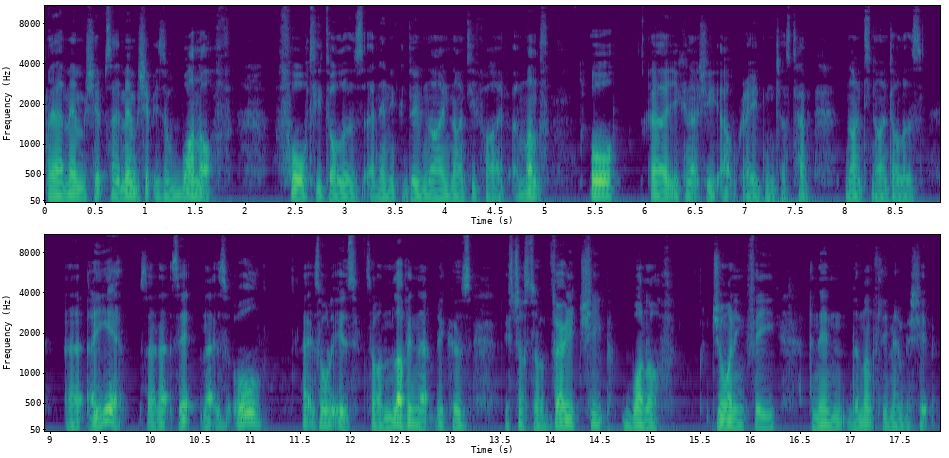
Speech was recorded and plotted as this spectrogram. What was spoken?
uh, membership. So membership is a one-off $40 and then you can do $9.95 a month or uh, you can actually upgrade and just have $99 uh, a year. So that's it. That is all. That's all it is. So I'm loving that because it's just a very cheap one-off joining fee and then the monthly membership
